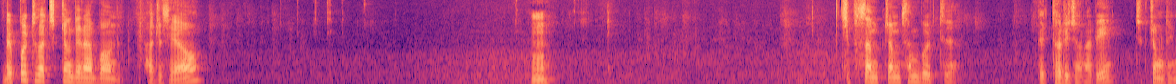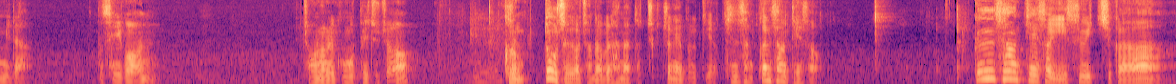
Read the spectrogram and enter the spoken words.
몇 볼트가 측정되나 한번 봐주세요. 응? 13.3V 배터리 전압이 측정됩니다. 보세요, 이건 전원을 공급해 주죠. 네. 그럼 또 저희가 전압을 하나 더 측정해 볼게요. 킨 상, 끈 상태에서. 끈 상태에서 이 스위치가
